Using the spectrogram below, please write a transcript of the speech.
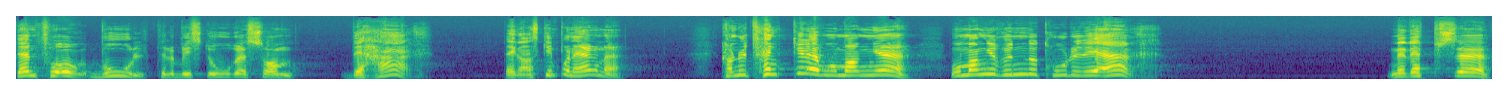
den får Bol til å bli store som det her. Det er ganske imponerende. Kan du tenke deg hvor mange, hvor mange runder tror du det er med vepsespytt?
